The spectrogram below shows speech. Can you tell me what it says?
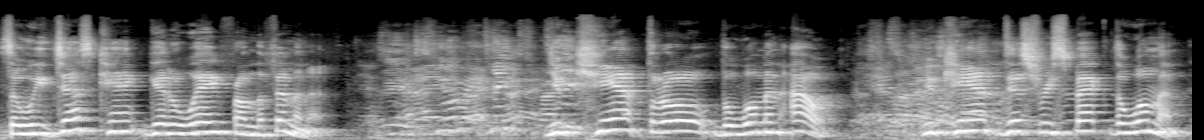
So we just can't get away from the feminine. You can't throw the woman out. You can't disrespect the woman.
